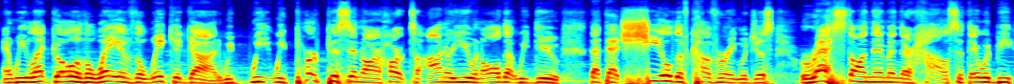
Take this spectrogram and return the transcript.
and we let go of the way of the wicked, God. We, we, we purpose in our heart to honor you in all that we do, that that shield of covering would just rest on them in their house, that there would be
